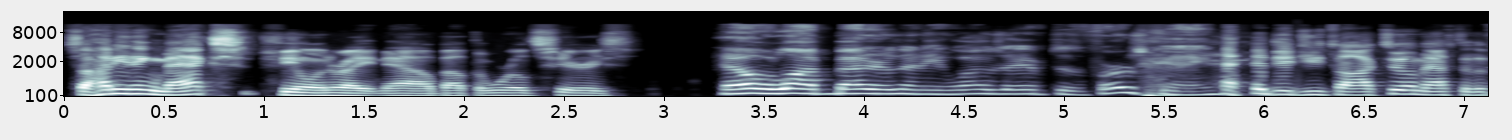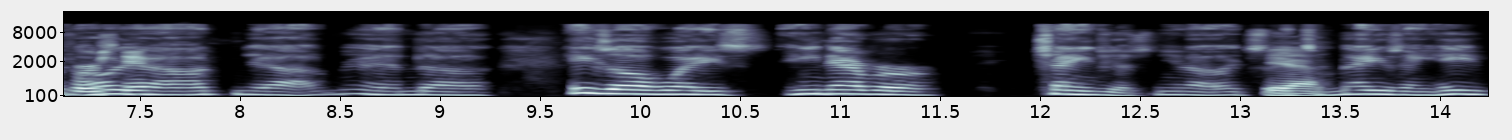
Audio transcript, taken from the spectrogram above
So, how do you think Mac's feeling right now about the World Series? Hell a lot better than he was after the first game. Did you talk to him after the first oh, game? Yeah, yeah. And uh, he's always he never changes. You know, it's yeah. it's amazing. He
